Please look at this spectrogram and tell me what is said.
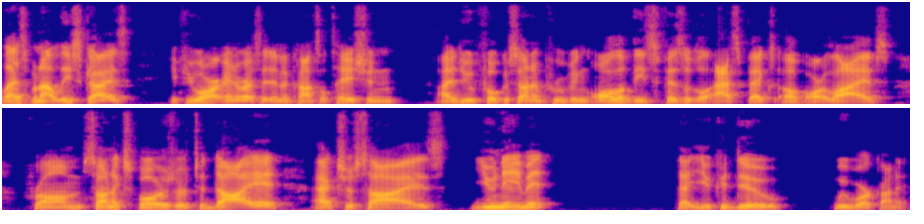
Last but not least, guys, if you are interested in a consultation, I do focus on improving all of these physical aspects of our lives from sun exposure to diet, exercise, you name it that you could do, we work on it.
